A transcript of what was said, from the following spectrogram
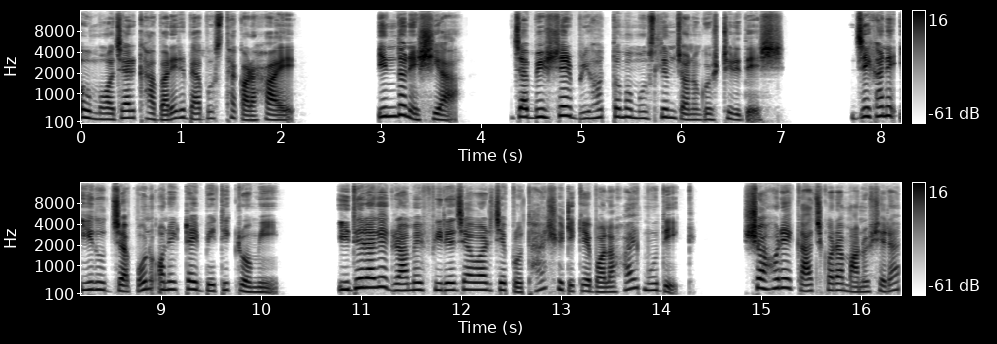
ও মজার খাবারের ব্যবস্থা করা হয়। ইন্দোনেশিয়া যা বিশ্বের বৃহত্তম মুসলিম জনগোষ্ঠীর দেশ, যেখানে ঈদ উদযাপন অনেকটাই ব্যতিক্রমী। ঈদের আগে গ্রামে ফিরে যাওয়ার যে প্রথা, সেটিকে বলা হয় মুদিক। শহরে কাজ করা মানুষেরা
